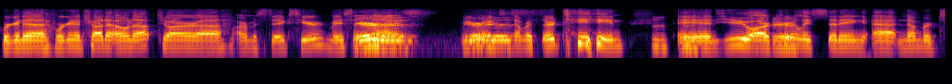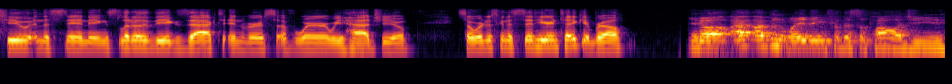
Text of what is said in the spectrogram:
we're gonna we're gonna try to own up to our uh, our mistakes here, Mason. Here it is. Here it is. Number thirteen. And you are currently sitting at number two in the standings, literally the exact inverse of where we had you. So we're just gonna sit here and take it, bro. You know, I, have been waiting for this apology,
